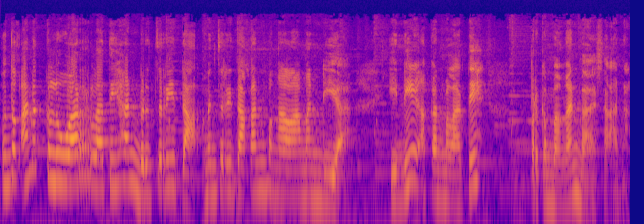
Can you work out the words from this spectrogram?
untuk anak keluar latihan bercerita, menceritakan pengalaman dia. Ini akan melatih perkembangan bahasa anak.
